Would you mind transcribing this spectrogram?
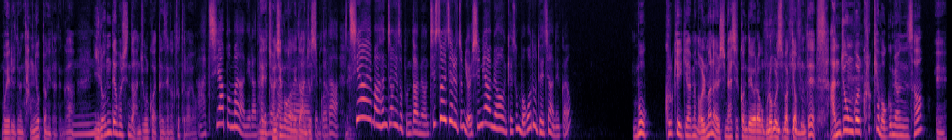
뭐 예를 들면 당뇨병이라든가 음. 이런 데 훨씬 더 안 좋을 것 같다는 생각도 들어요. 아 치아뿐만 아니라 네, 전신 건강에도 안 좋습니다. 네. 치아에만 한정해서 본다면 칫솔질을 좀 열심히 하면 계속 먹어도 되지 않을까요? 뭐 그렇게 얘기하면 얼마나 열심히 하실 건데요라고 물어볼 수밖에 없는데 안 좋은 걸 그렇게 먹으면서 예,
